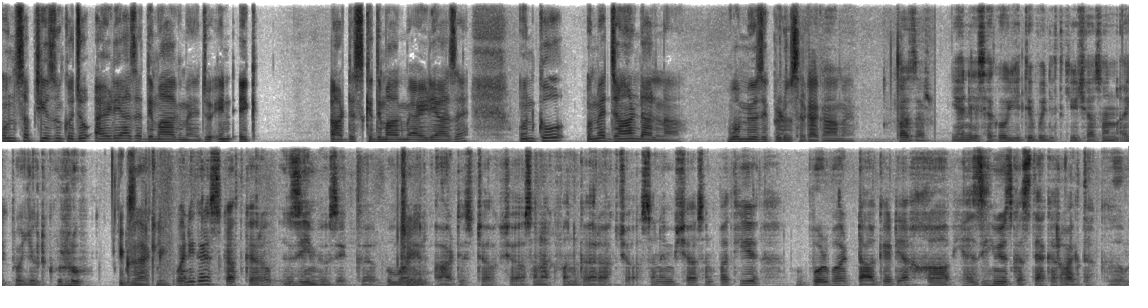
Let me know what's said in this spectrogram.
ان سب چیزوں کو جو آئیڈیاز ہے دماغ میں جو ان ایک آرٹسٹ کے دماغ میں آئیڈیاز ہیں پَزر یعنی أسۍ ہٮ۪کو یہِ تہِ ؤنِتھ کہِ یہِ چھُ آسان اَکہِ پروجیکٹُک روح ایگزیکٹلی وۄنۍ اگر أسۍ کَتھ کَرو زی میوٗزِک بہٕ وَنہٕ ییٚلہِ آرٹِسٹ اکھ چھُ آسان اکھ فنکار اکھ چھُ آسان أمِس چھُ آسان پَتہٕ یہِ بوٚڑ بار ٹارگیٹ یا خواب یا زی میوٗزکَس تہِ کَرو اَکہِ دۄہ کٲم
